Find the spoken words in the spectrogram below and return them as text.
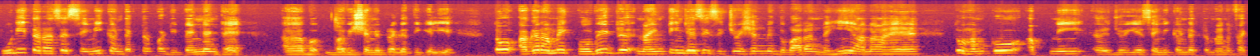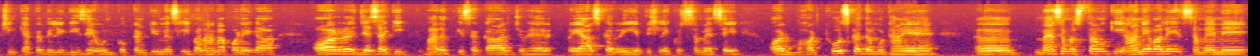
पूरी तरह से सेमीकंडक्टर पर डिपेंडेंट हैं भविष्य में प्रगति के लिए। तो अगर हमें कोविड 19 जैसी सिचुएशन में दोबारा नहीं आना है तो हमको अपनी जो ये सेमीकंडक्टर मैन्युफैक्चरिंग कैपेबिलिटीज हैं, उनको कंटिन्यूसली बढ़ाना पड़ेगा। और जैसा कि भारत की सरकार जो है, प्रयास कर रही है पिछले कुछ समय से और बहुत ठोस कदम उठाए हैं। मैं समझता हूँ कि आने वाले समय में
